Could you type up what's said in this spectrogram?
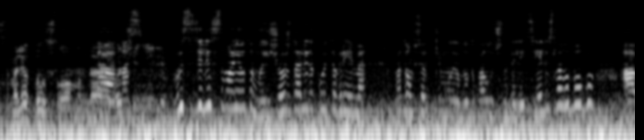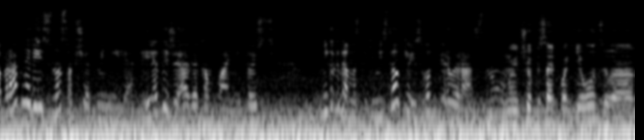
Самолет был сломан, да, Да, его нас чинили. Высадили с самолета, мы еще ждали какое-то время. Потом все-таки мы благополучно долетели, слава богу. А обратный рейс у нас вообще отменили. И этой же авиакомпании. То есть никогда мы с таким не сталкивались, вот первый раз. Ну, Ну и что писать плохие отзывы о,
